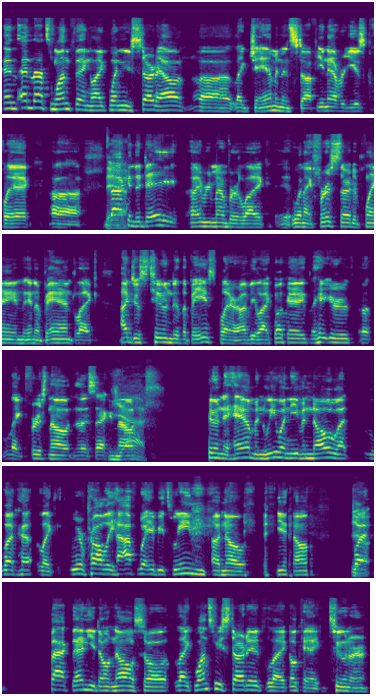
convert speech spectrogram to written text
and and that's one thing like when you start out uh like jamming and stuff you never use click uh back in the day i remember like when i first started playing in a band like i just tuned to the bass player. I'd be like okay hit your uh, like first note the second note. Tune to him and we wouldn't even know what what ha- like we were probably halfway between a note you know? Yeah. but back then you don't know. So like once we started like okay tuner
